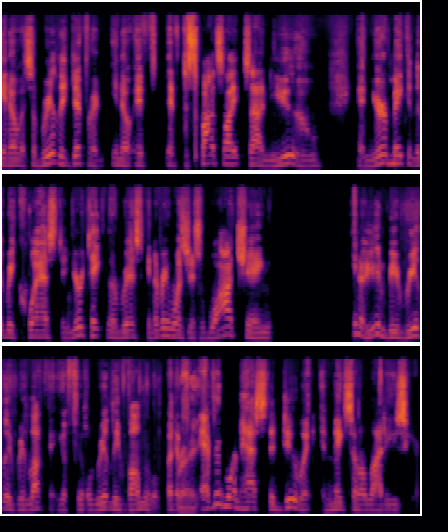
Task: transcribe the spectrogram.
You know, it's a really different, you know, if, if the spotlight's on you and you're making the request and you're taking the risk and everyone's just watching, you know, you're going to be really reluctant. You'll feel really vulnerable. But if right. everyone has to do it, it makes it a lot easier.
